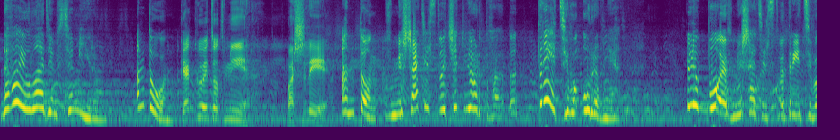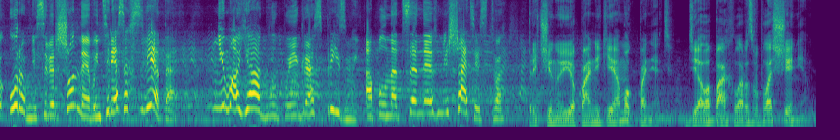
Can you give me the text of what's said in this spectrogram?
Давай уладим все миром. Антон. Какой тут мир? Пошли. Антон, вмешательство четвертого, э, третьего уровня. Любое вмешательство третьего уровня, совершенное в интересах света. Не моя глупая игра с призмой, а полноценное вмешательство. Причину ее паники я мог понять. Дело пахло развоплощением.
